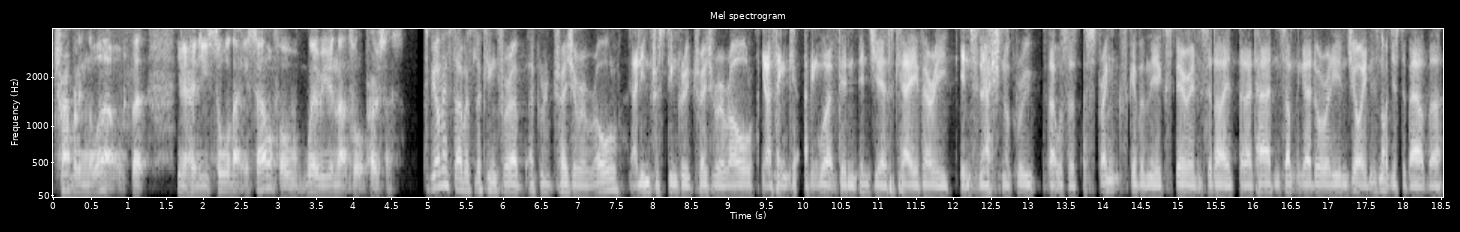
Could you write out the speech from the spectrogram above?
traveling the world. But you know, had you thought that yourself, or where were you in that thought process? To be honest, I was looking for a, a, group treasurer role, an interesting group treasurer role. You know, I think having worked in, in GSK, very international group, that was a, a, strength given the experience that I that I'd had and something I'd already enjoyed. And it's not just about the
